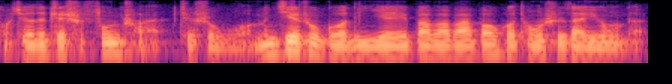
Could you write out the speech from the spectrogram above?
我觉得这是疯传，就是我们接触过的 EA 八八八，包括同事在用的。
